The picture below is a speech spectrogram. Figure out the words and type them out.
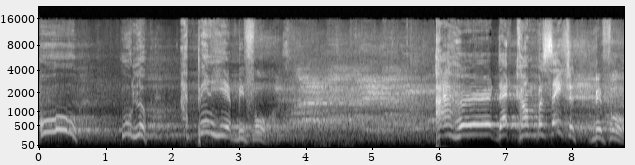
Oh, oh, look, I've been here before. I heard that conversation before.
